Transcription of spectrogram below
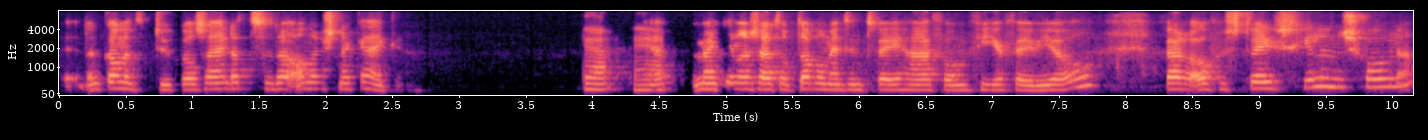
dan kan het natuurlijk wel zijn dat ze er anders naar kijken. dan kan het natuurlijk wel zijn dat ze er anders naar kijken. Ja, ja. Mijn kinderen zaten op dat moment in 2 HAVO en 4 VWO. Het waren overigens twee verschillende scholen.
